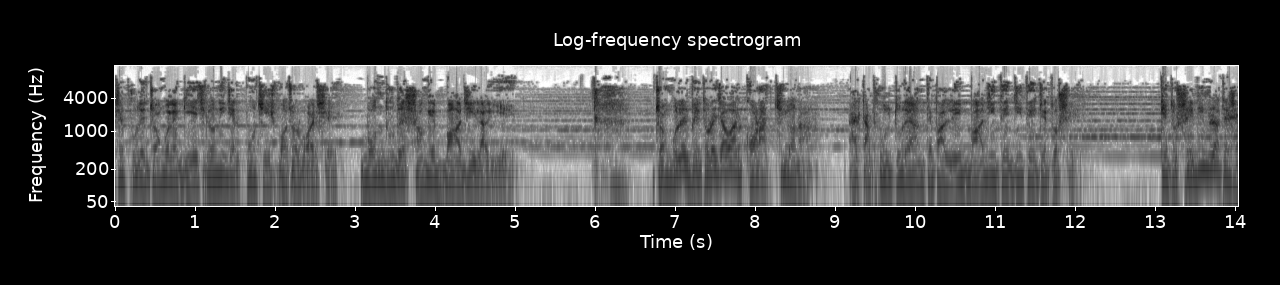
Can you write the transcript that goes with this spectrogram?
সে ফুলের জঙ্গলে গিয়েছিল নিজের পঁচিশ বছর বয়সে, বন্ধুদের সঙ্গে বাজি লাগিয়ে। জঙ্গলের ভেতরে যাওয়ার করাত ছিল না, একটা ফুল তুলে আনতে পারলেই বাজিতে জিতে যেত সে। কিন্তু সেদিন রাতে সে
